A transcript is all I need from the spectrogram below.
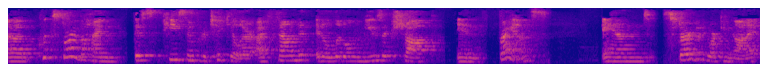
Um, quick story behind this piece in particular. I found it at a little music shop in France and started working on it,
